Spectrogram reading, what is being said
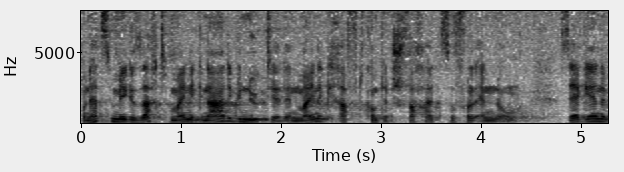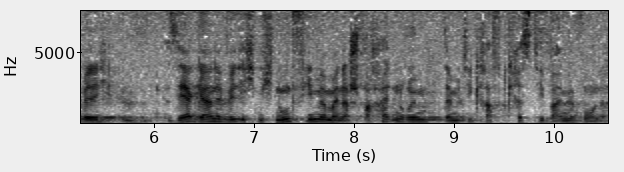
Und er hat zu mir gesagt, meine Gnade genügt dir, denn meine Kraft kommt in Schwachheit zur Vollendung. Sehr gerne will ich, sehr gerne will ich mich nun vielmehr meiner Schwachheiten rühmen, damit die Kraft Christi bei mir wohne.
